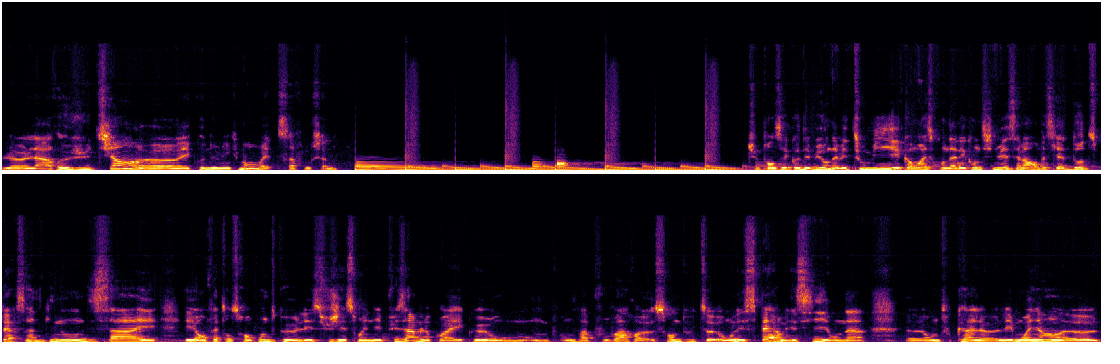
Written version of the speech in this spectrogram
la revue tient euh, économiquement, ouais, ça fonctionne. Tu pensais qu'au début on avait tout mis et comment est-ce qu'on allait continuer. C'est marrant parce qu'il y a d'autres personnes qui nous ont dit ça et, en fait on se rend compte que les sujets sont inépuisables quoi et que on, va pouvoir euh, sans doute, euh, on l'espère, mais si on a euh, en tout cas les moyens de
